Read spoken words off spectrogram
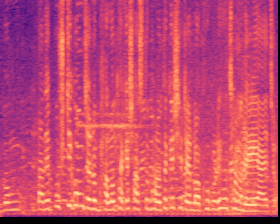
এবং তাদের পুষ্টিগুণ যেন ভালো থাকে স্বাস্থ্য ভালো থাকে সেটা লক্ষ্য করে হচ্ছে আমাদের এই আয়োজন।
